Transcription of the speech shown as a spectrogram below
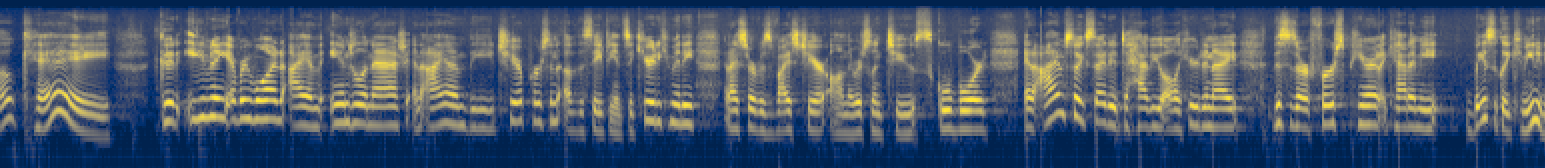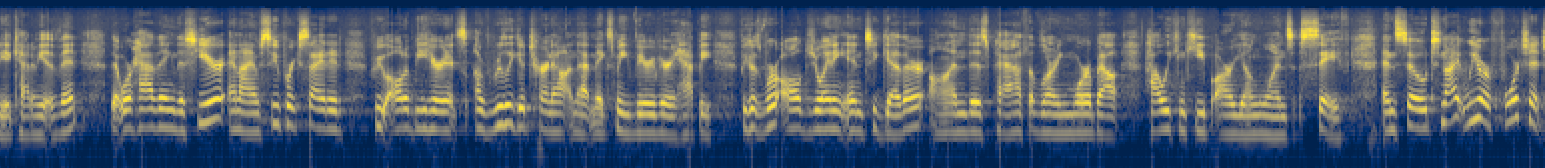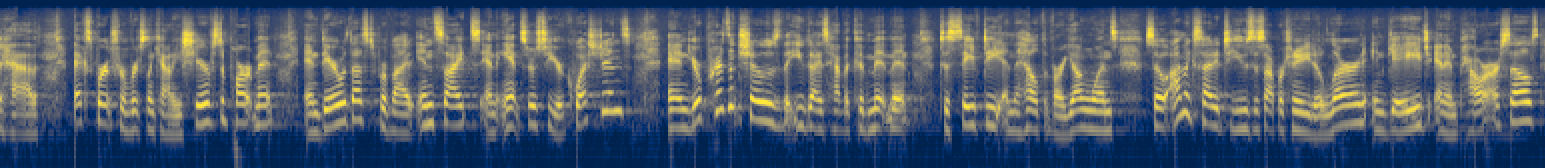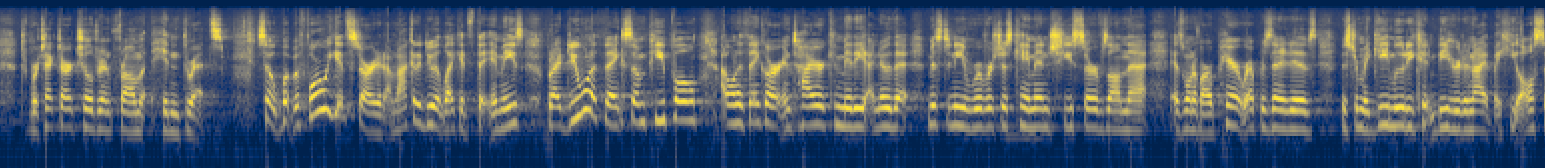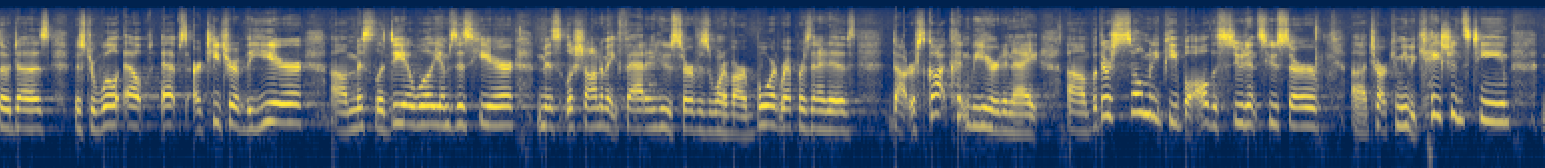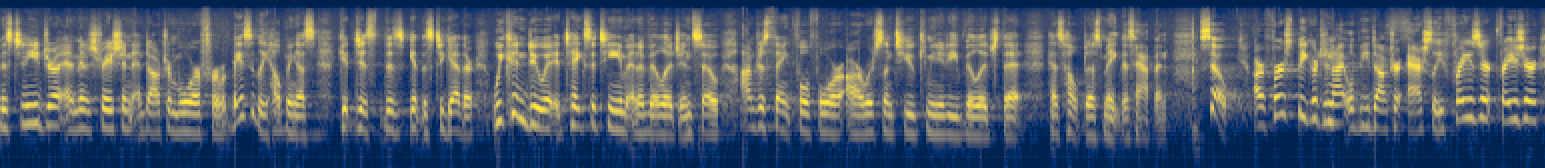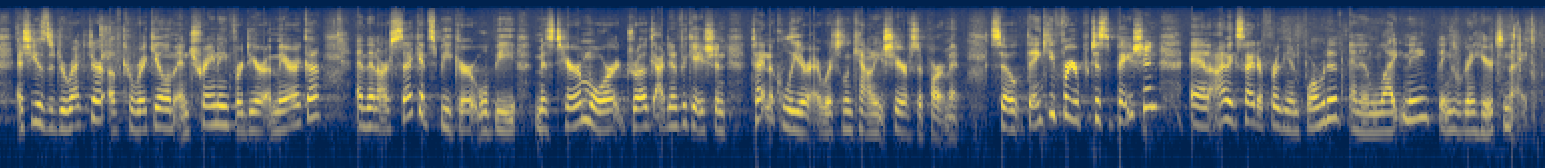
Okay. Good evening, everyone. I am Angela Nash, and I am the chairperson of the Safety and Security Committee, and I serve as vice chair on the Richland 2 School Board. And I am so excited to have you all here tonight. This is our first Parent Academy basically community academy event that we're having this year and I am super excited for you all to be here and it's a really good turnout and that makes me very very happy because we're all joining in together on this path of learning more about how we can keep our young ones safe. And so tonight we are fortunate to have experts from Richland County Sheriff's Department and DARE with us to provide insights and answers to your questions. And your presence shows that you guys have a commitment to safety and the health of our young ones. So I'm excited to use this opportunity to learn learn, engage, and empower ourselves to protect our children from hidden threats. So, but before we get started, I'm not going to do it like it's the Emmys, but I do want to thank some people. I want to thank our entire committee. I know that Ms. Denise Rivers just came in. She serves on that as one of our parent representatives. Mr. McGee Moody couldn't be here tonight, but he also does. Mr. Will Epps, our teacher of the year. Um, Ms. Ladia Williams is here. Ms. LaShonda McFadden, who serves as one of our board representatives. Dr. Scott couldn't be here tonight, um, but there's so many people, all the students who serve, uh, to our communications team, Ms. Tanidra and administration, and Dr. Moore for basically helping us get this, this, get this together. We couldn't do it. It takes a team and a village. And so I'm just thankful for our Richland 2 Community Village that has helped us make this happen. So our first speaker tonight will be Dr. Ashley Fraser, Fraser and she is the Director of Curriculum and Training for DARE America. And then our second speaker will be Ms. Tara Moore, Drug Identification Technical Leader at Richland County Sheriff's Department. So thank you for your participation and I'm excited for the informative and enlightening things we're going to hear tonight.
